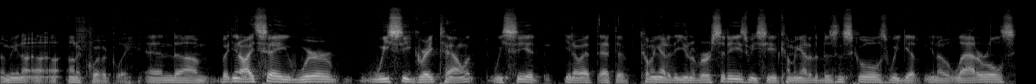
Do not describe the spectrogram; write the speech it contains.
I mean uh, unequivocally, and um, but you know I'd say we're we see great talent. We see it you know at, at the coming out of the universities. We see it coming out of the business schools. We get you know laterals.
